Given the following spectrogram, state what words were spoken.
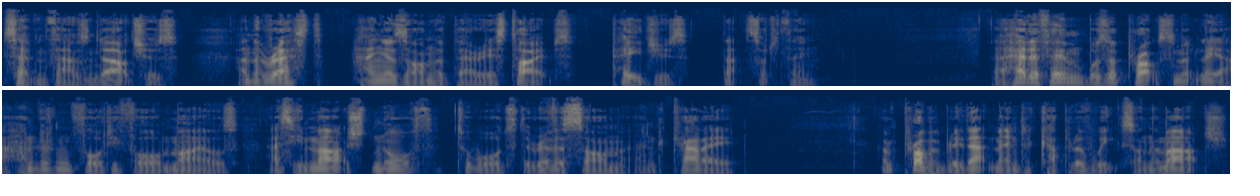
7,000 archers, and the rest hangers on of various types, pages, that sort of thing. Ahead of him was approximately 144 miles as he marched north towards the River Somme and Calais, and probably that meant a couple of weeks on the march.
